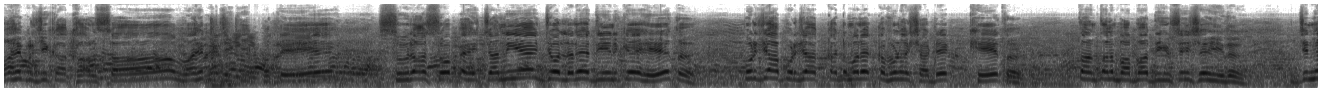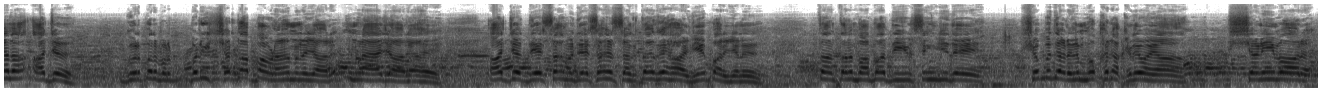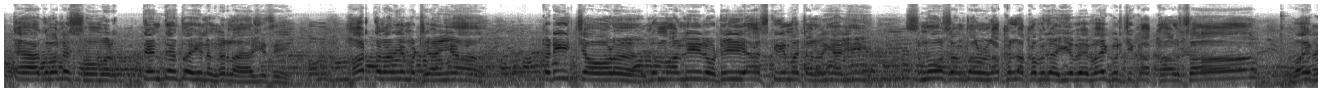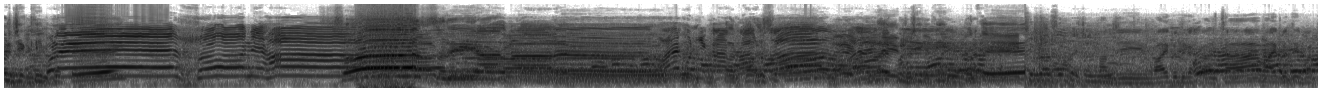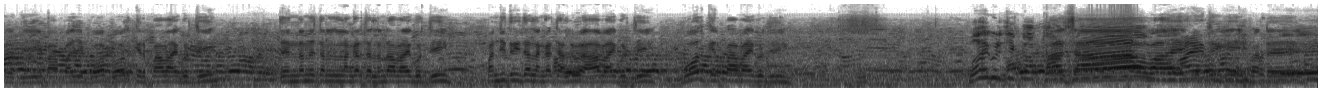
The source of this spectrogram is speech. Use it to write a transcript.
ਵਾਹਿਗੁਰੂ ਜੀ ਕਾ ਖਾਲਸਾ, ਵਾਹਿਗੁਰੂ ਜੀ ਕੀ ਫਤਿਹ। ਸੂਰਾ ਸੋ ਪਹਿਚਾਨੀਏ ਜੋ ਲੜੇ ਦੀਨ ਕੇ ਹੇਤ। ਪੁਰਜਾ ਪੁਰਜਾ ਕੱਟ ਮਰੇ, ਕਫਣਾ ਛਾਡੇ ਖੇਤ। ਧੰਨ ਧੰਨ ਬਾਬਾ ਦੀਪ ਸਿੰਘ ਸ਼ਹੀਦ, ਜਿਨ੍ਹਾਂ ਦਾ ਅੱਜ ਗੁਰਪੁਰਬ ਬੜੀ ਸ਼ਰਧਾ ਭਾਵਨਾ ਨਾਲ ਮਨਾਇਆ ਜਾ- ਮਨਾਇਆ ਜਾ ਰਿਹਾ ਹੈ। ਅੱਜ ਦੇਸ਼ਾਂ ਵਿਦੇਸ਼ਾਂ ਦੇ ਸੰਗਤਾਂ ਤੇ ਹਾਜ਼ਰੀਆਂ ਭਰੀਆਂ ਨੇ। ਧੰਨ ਧੰਨ ਬਾਬਾ ਦੀਪ ਸਿੰਘ ਜੀ ਦੇ ਸ਼ੁਭ ਦਿਹਾੜੇ ਨੂੰ ਮੁੱਖ ਰੱਖਦੇ ਹੋਇਆਂ ਸ਼ਨੀਵਾਰ ਐਤਵਾਰ ਤੇ ਸੋਮਵਾਰ ਤਿੰਨ ਦਿਨ ਤੋਂ ਹੀ ਲੰਗਰ ਲਾਇਆ ਜੀ ਇੱਥੇ। ਹਰ ਤਰ੍ਹਾਂ ਦੀਆਂ ਮਠਿਆਈਆਂ ਕੜੀ ਚੌਲ ਰੁਮਾਲੀ ਰੋਟੀ ਆਈਸਕ੍ਰੀਮਾਂ ਚੱਲ ਰਹੀਆਂ ਜੀ। ਸਮੂਹ ਸੰਗਤਾਂ ਨੂੰ ਲੱਖ ਲੱਖ ਵਧਾਈ ਹੋਵੇ ਵਾਹਿਗੁਰੂ ਜੀ ਕਾ ਖਾਲਸਾ ਵਾਹਿਗੁਰੂ ਜੀ ਕੀ ਫਤਿਹ। ਵਾਹਿਗੁਰੂ ਜੀ ਕਾ ਖਾਲਸਾ ਵਾਹਿਗੁਰੂ ਜੀ ਫਤਿਹ ਜੀ। ਬਾਬਾ ਜੀ ਬਹੁਤ ਬਹੁਤ ਕਿਰਪਾ ਵਾਹਿਗੁਰੂ ਜੀ। ਤਿੰਨ ਦਿਨ ਦੇ ਚੱਲ- ਲੰਗਰ ਚੱਲਣ ਦਾ ਵਾਹਿਗੁਰੂ ਜੀ। ਪੰਜੀ ਤਰੀਕ ਦਾ ਲੰਗਰ ਚਾਲੂ ਹੋਇਆ ਵਾਹਿਗੁਰੂ ਜੀ। ਬਹੁਤ ਕਿਰਪਾ ਵਾਹਿਗੁਰੂ ਜੀ। ਵਾਹਿਗੁਰੂ ਜੀ ਕਾ ਖਾਲਸਾ ਵਾਹਿਗੁਰੂ ਜੀ ਕੀ ਫਤਿਹ।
